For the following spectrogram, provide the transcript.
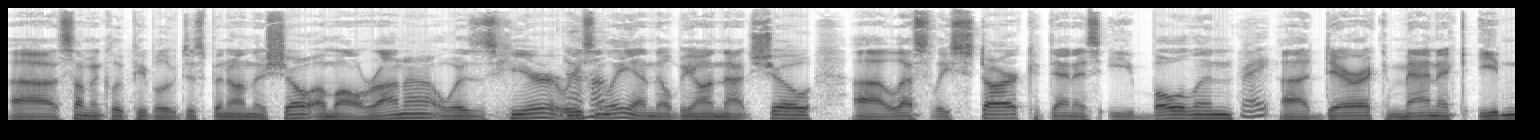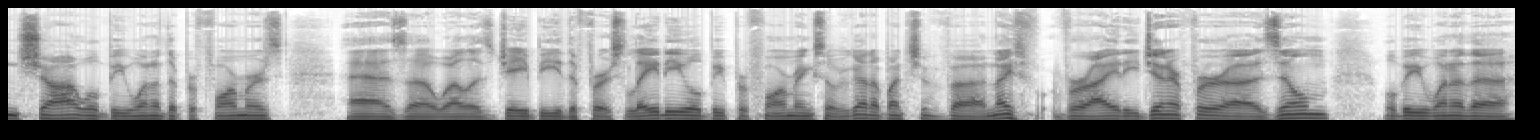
Uh, some include people who've just been on the show. Amal Rana was here Uh-huh. recently, and they'll be on that show. Uh, Leslie Stark, Dennis E. Bolen, Right. uh, Derek Manic Edenshaw will be one of the performers, as uh, well as JB, the First Lady, will be performing. So we've got a bunch of uh, nice variety. Jennifer uh, Zilm will be one of the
